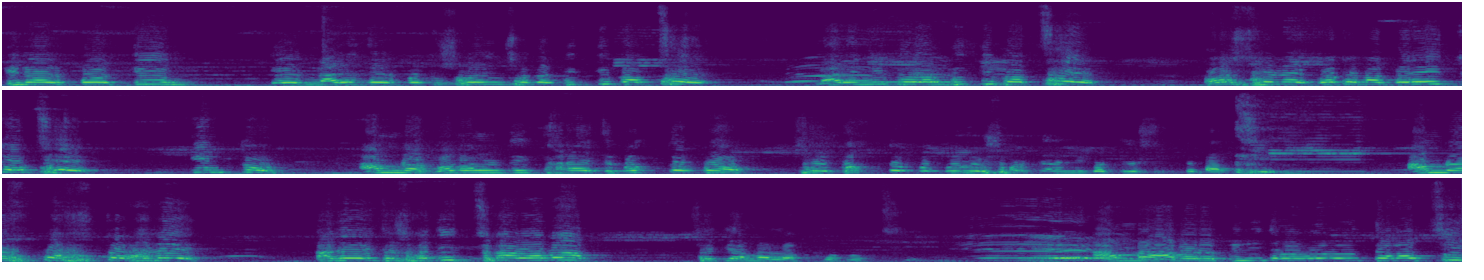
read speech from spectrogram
দিনের পর দিন নারীদের প্রতি সহিংসতা বৃদ্ধি পাচ্ছে, নারী নিপীড়ন বৃদ্ধি পাচ্ছে, ধর্ষণের ঘটনা বেড়েই চলছে। কিন্তু আমরা গণনৈতিক ধারায় যে বক্তব্য, সেই বক্তব্যগুলো সরকারের নিকট থেকে শুনতে পাচ্ছি। আমরা স্পষ্ট ভাবে তাদের যে সদিচ্ছার অভাব, সেটি আমরা লক্ষ্য করছি। আমরা আবারও বিনীতভাবে অনুরোধ জানাচ্ছি,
